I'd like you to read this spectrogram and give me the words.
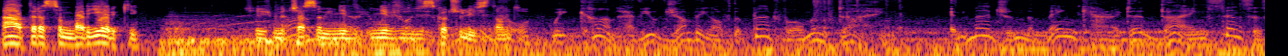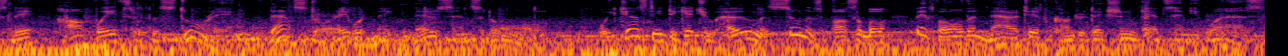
A, teraz są barierki. Czyliśmy czasem nie, nie wyskoczyli stąd. Imagine the main character dying senselessly halfway through the story. That story would make no sense at all. We just need to get you home as soon as possible before the narrative contradiction gets any worse.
